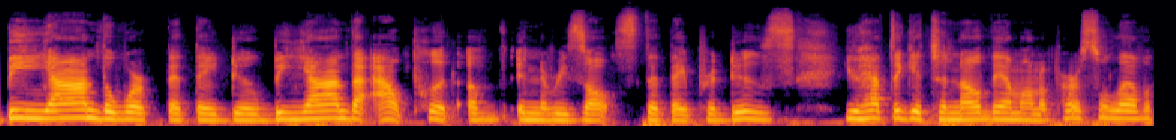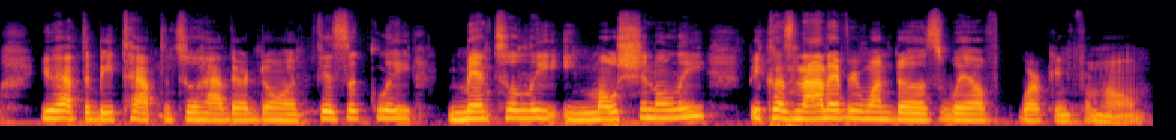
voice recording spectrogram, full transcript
beyond the work that they do, beyond the output of in the results that they produce. You have to get to know them on a personal level. You have to be tapped into how they're doing physically, mentally, emotionally because not everyone does well working from home.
